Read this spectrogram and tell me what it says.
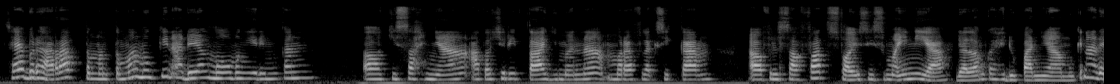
Saya berharap teman-teman mungkin ada yang mau mengirimkan uh, kisahnya atau cerita gimana merefleksikan uh, filsafat stoicisme ini ya dalam kehidupannya. Mungkin ada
